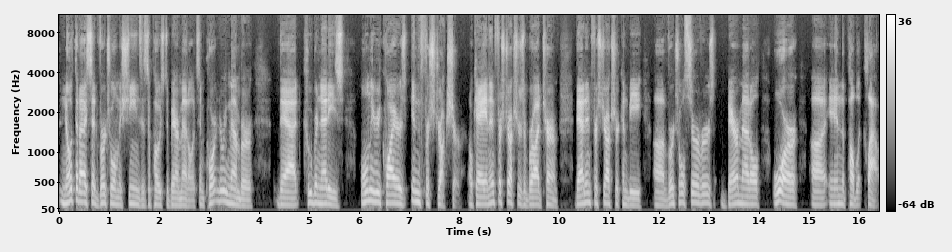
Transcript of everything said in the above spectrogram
note that I said virtual machines as opposed to bare metal. It's important to remember that Kubernetes only requires infrastructure, okay? And infrastructure is a broad term. That infrastructure can be uh, virtual servers, bare metal, or uh, in the public cloud.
